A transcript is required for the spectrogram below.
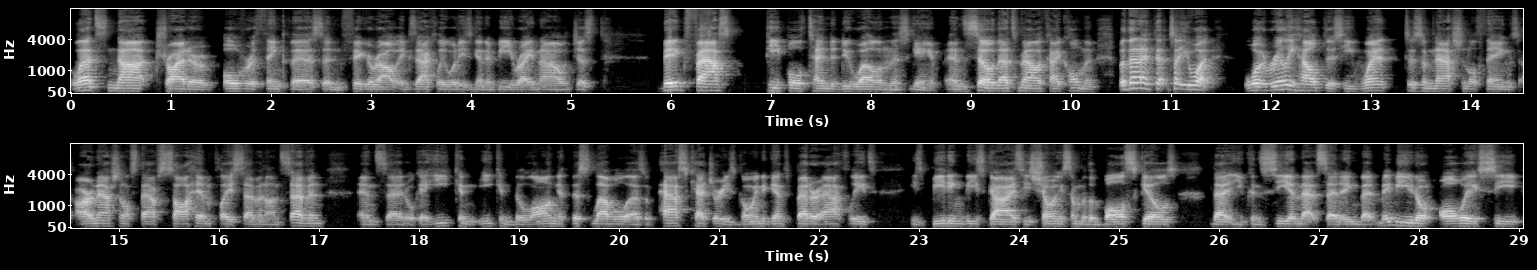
let's not try to overthink this and figure out exactly what he's going to be right now. Just big, fast people tend to do well in this game. And so that's Malachi Coleman. But then I th- tell you what, what really helped is he went to some national things. Our national staff saw him play seven on seven and said, okay, he can he can belong at this level as a pass catcher. He's going against better athletes. He's beating these guys. He's showing some of the ball skills that you can see in that setting that maybe you don't always see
